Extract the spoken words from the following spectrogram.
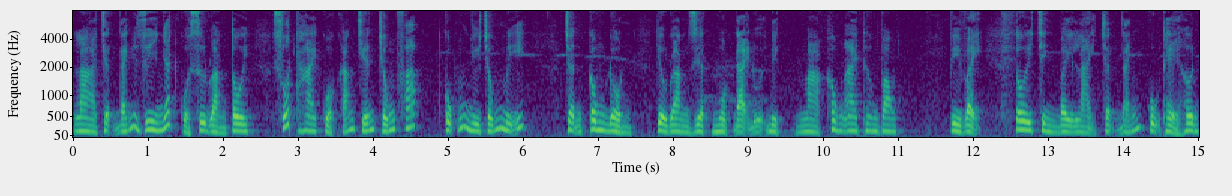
là trận đánh duy nhất của sư đoàn tôi suốt hai cuộc kháng chiến chống Pháp cũng như chống Mỹ trận công đồn tiểu đoàn diệt một đại đội địch mà không ai thương vong. Vì vậy, tôi trình bày lại trận đánh cụ thể hơn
